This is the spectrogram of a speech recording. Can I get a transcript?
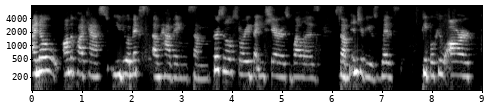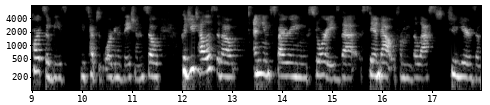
I know on the podcast you do a mix of having some personal stories that you share as well as some interviews with people who are parts of these these types of organizations. So could you tell us about any inspiring stories that stand out from the last 2 years of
